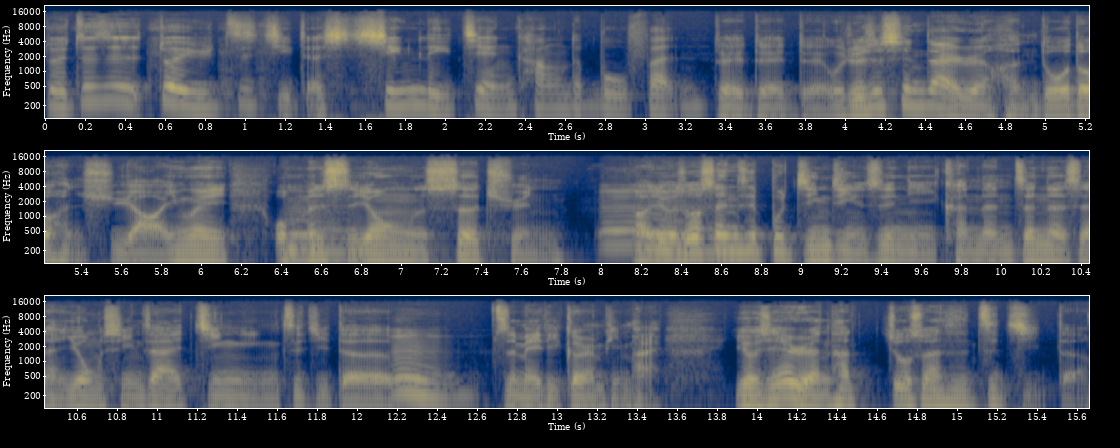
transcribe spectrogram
对，这是对于自己的心理健康的部分。对对对，我觉得是现代人很多都很需要，因为我们使用社群，呃，有时候甚至不仅仅是你可能真的是很用心在经营自己的自媒体个人品牌，有些人他就算是自己的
